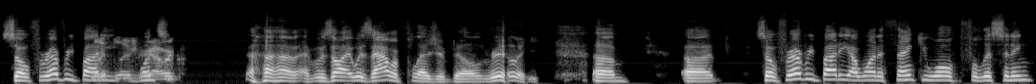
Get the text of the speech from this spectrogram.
So for everybody pleasure, once, it was it was our pleasure bill really. Um, uh, so, for everybody, I want to thank you all for listening.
